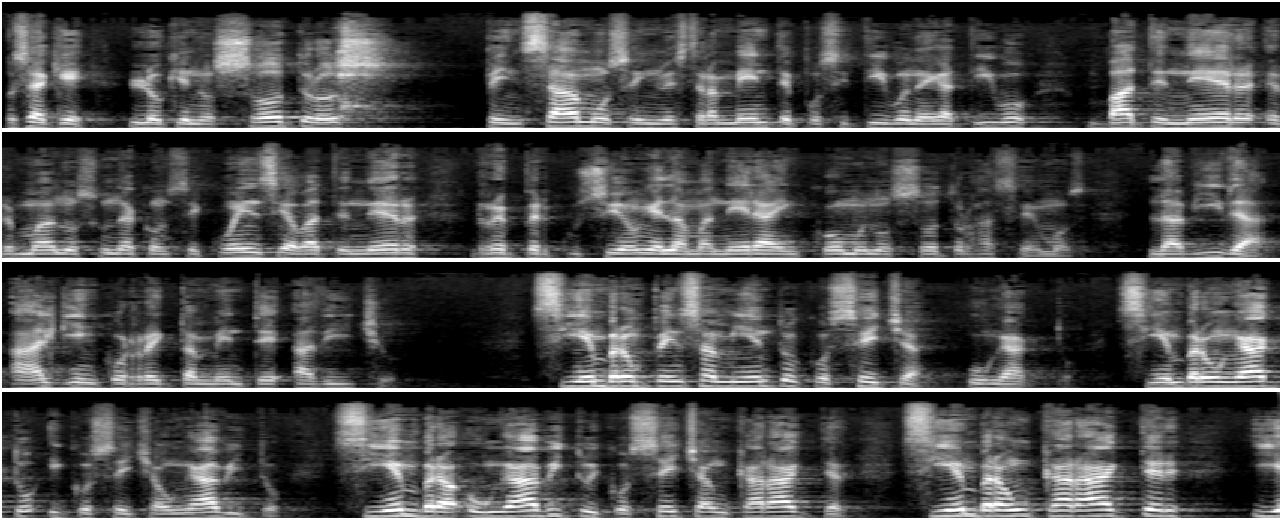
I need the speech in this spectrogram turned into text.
O sea que lo que nosotros pensamos en nuestra mente positivo o negativo va a tener, hermanos, una consecuencia, va a tener repercusión en la manera en cómo nosotros hacemos la vida. Alguien correctamente ha dicho, siembra un pensamiento, cosecha un acto. Siembra un acto y cosecha un hábito. Siembra un hábito y cosecha un carácter. Siembra un carácter y,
